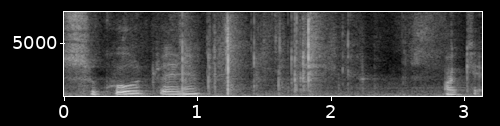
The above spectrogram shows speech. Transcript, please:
سکوت بریم. اوکی.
